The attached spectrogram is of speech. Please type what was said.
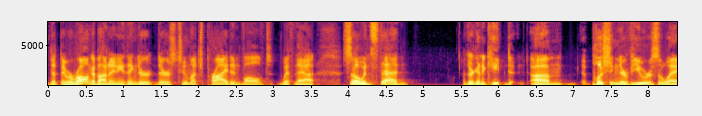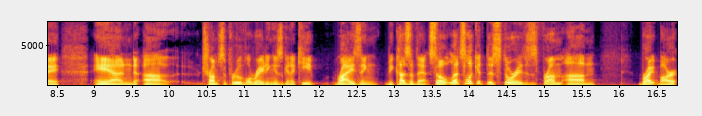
that they were wrong about anything. There, there's too much pride involved with that. So instead, they're going to keep um, pushing their viewers away, and uh, Trump's approval rating is going to keep rising because of that. So let's look at this story. This is from um, Breitbart.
